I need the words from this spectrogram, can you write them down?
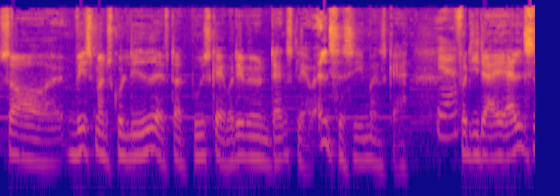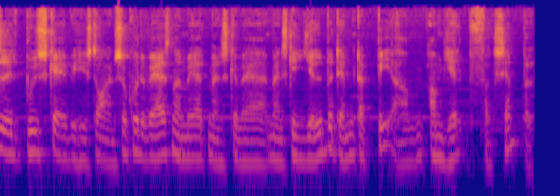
Så øh, hvis man skulle lede efter et budskab, og det vil jo en dansk lærer altid sige, man skal. Ja. Fordi der er altid et budskab i historien, så kunne det være sådan noget med, at man skal, være, man skal hjælpe dem, der beder om, om hjælp, for eksempel.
